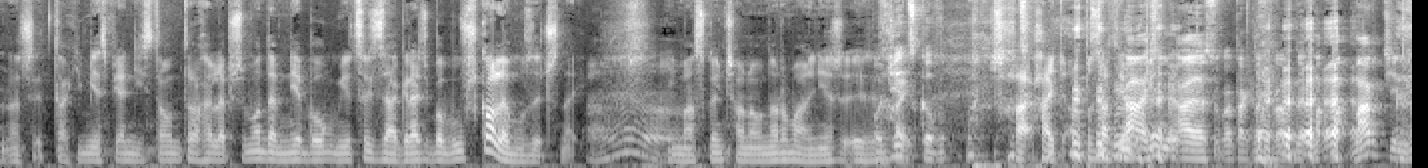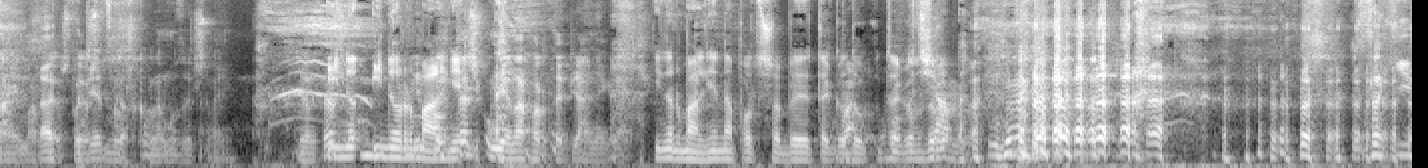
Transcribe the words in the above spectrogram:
znaczy takim jest pianistą, trochę lepszym ode mnie, bo umie coś zagrać, bo był w szkole muzycznej i ma skończoną normalnie. haj- dziecko. haj- haj- a poza tym ale słuchaj, tak naprawdę Ma- Ma- Marcin Najma Tak, też, po też dziecku. był w szkole muzycznej. I no, normalnie też umie na fortepianie grać. i normalnie na potrzeby tego, do, tego wzro... łokciami. z takim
